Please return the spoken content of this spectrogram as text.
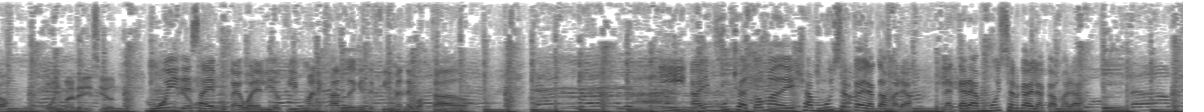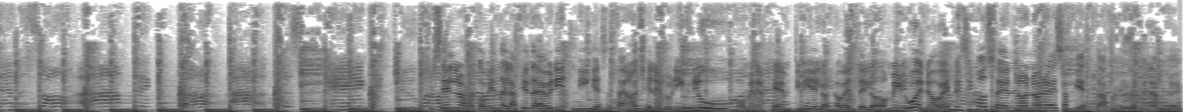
amarillo. Muy mala edición. Muy de esa época igual el videoclip manejando y que te filmen de costado. Y hay mucha toma de ella muy cerca de la cámara. La cara muy cerca de la cámara. Giselle nos recomienda la fiesta de Britney, que es esta noche en el Uniclub, homenaje a MTV de los 90 y los 2000. Bueno, ¿ves? Lo hicimos en honor a esa fiesta, este homenaje.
